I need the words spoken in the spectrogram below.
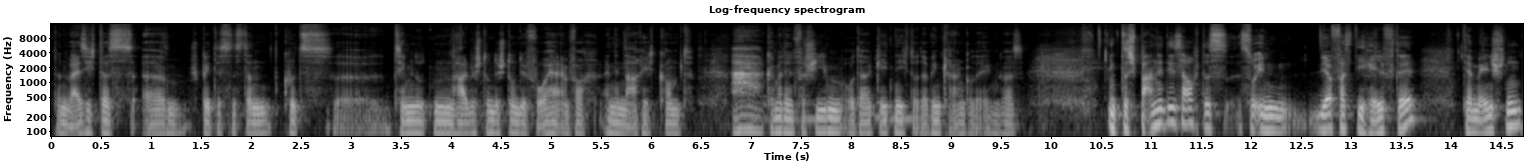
dann weiß ich, dass ähm, spätestens dann kurz äh, zehn Minuten, halbe Stunde, Stunde vorher einfach eine Nachricht kommt. Ah, können wir den verschieben oder geht nicht oder bin krank oder irgendwas. Und das Spannende ist auch, dass so in ja, fast die Hälfte der Menschen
